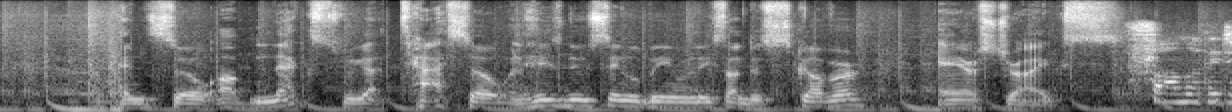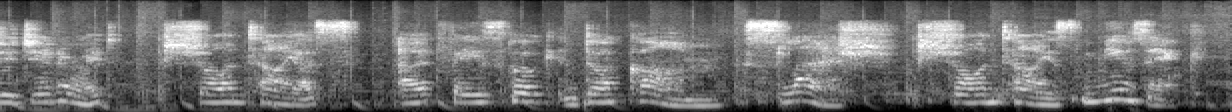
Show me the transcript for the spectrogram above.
And so up next, we got Tasso and his new single being released on Discover, Airstrikes. Follow the degenerate Sean Tyas at facebook.com slash Sean Tyas Music.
